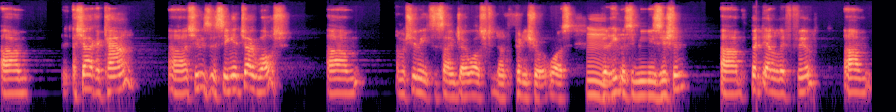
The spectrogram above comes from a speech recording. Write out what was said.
Um, Ashaka Khan, uh, she was the singer. Joe Walsh, um, I'm assuming it's the same Joe Walsh. I'm pretty sure it was, Mm. but he was a musician, um, but out of left field. Um,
